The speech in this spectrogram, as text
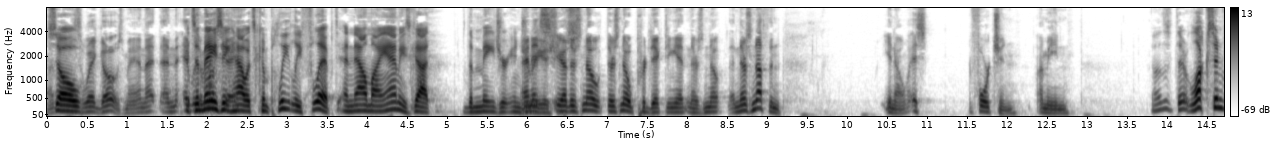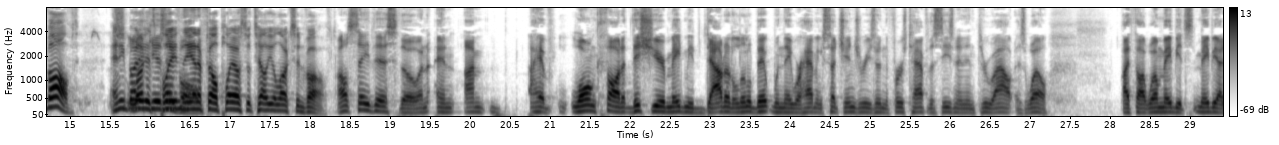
So That's the way it goes, man. That and it it's was a rough amazing how it's completely flipped, and now Miami's got the major injury and it's issues. yeah. There's no there's no predicting it, and there's no and there's nothing. You know, it's fortune. I mean, there's- there- luck's involved. Anybody Luck that's played involved. in the NFL playoffs will tell you luck's involved. I'll say this though, and and I'm I have long thought it. This year made me doubt it a little bit when they were having such injuries in the first half of the season and then throughout as well. I thought, well, maybe it's maybe I,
